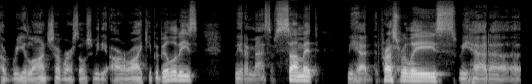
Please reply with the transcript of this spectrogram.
a relaunch of our social media ROI capabilities. We had a massive summit we had the press release we had a,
